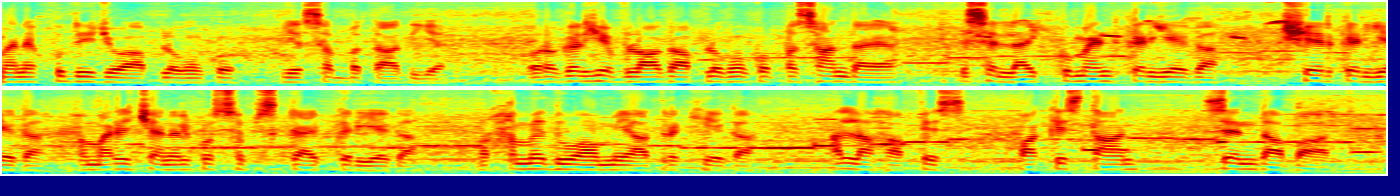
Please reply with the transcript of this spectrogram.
मैंने ख़ुद ही जो आप लोगों को ये सब बता दिया। और अगर ये व्लॉग आप लोगों को पसंद आया, इसे लाइक कमेंट करिएगा। शेयर करिएगा, हमारे चैनल को सब्सक्राइब करिएगा और हमें दुआओं में याद रखिएगा। अल्लाह हाफिज़, पाकिस्तान, जिंदाबाद।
